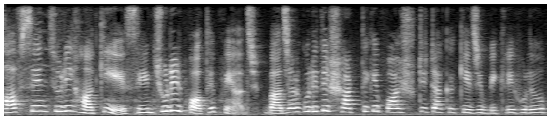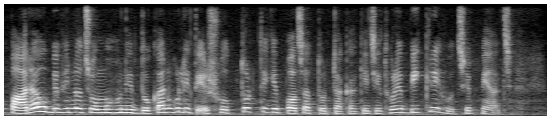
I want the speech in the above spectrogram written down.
Half century হাঁকিয়ে সেঞ্চুরির পথে পেঁয়াজ। বাজারগুলিতে ষাট থেকে পঁয়ষট্টি টাকা কেজি বিক্রি হলেও পাড়া ও বিভিন্ন চৌমোহনীর দোকানগুলিতে সত্তর থেকে পঁচাত্তর টাকা কেজি ধরে বিক্রি হচ্ছে পেঁয়াজ।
